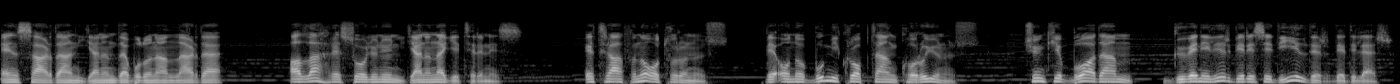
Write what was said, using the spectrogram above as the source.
Ensardan yanında bulunanlar da, Allah Resulü'nün yanına getiriniz. Etrafına oturunuz ve onu bu mikroptan koruyunuz. Çünkü bu adam güvenilir birisi değildir dediler.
